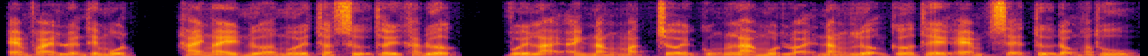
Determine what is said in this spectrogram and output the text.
Em phải luyện thêm một, hai ngày nữa mới thật sự thấy khác được, với lại ánh nắng mặt trời cũng là một loại năng lượng cơ thể em sẽ tự động hấp thu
